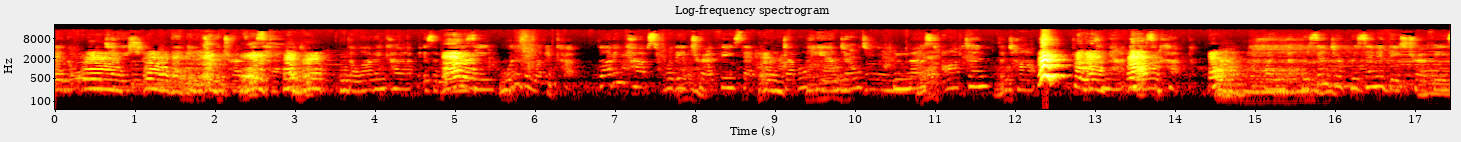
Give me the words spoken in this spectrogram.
and the orientation that each of the trophies had. The loving cup is amazing. What is a loving cup? Loving cups were the trophies that were double handled. Most often, the top would come out as a cup. When the presenter presented these trophies,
